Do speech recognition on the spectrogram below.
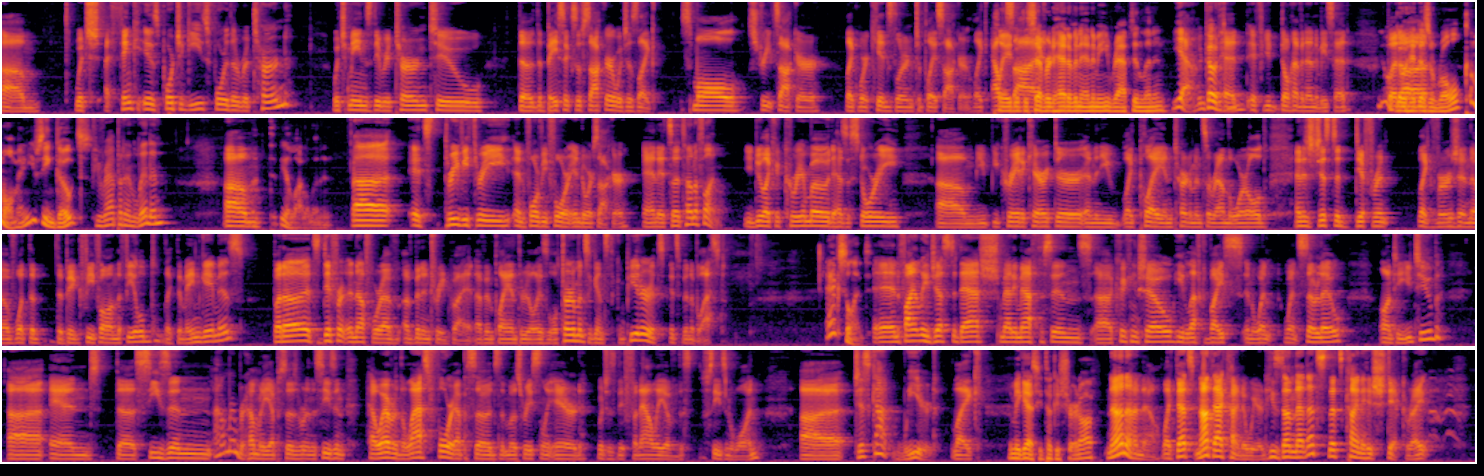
um, which I think is Portuguese for the return, which means the return to the the basics of soccer, which is like small street soccer, like where kids learn to play soccer, like outside. Played with the severed head of an enemy wrapped in linen. Yeah, a goat head if you don't have an enemy's head. But goat head uh, doesn't roll. Come on, man. You've seen goats. If you wrap it in linen. Um, There'd be a lot of linen. Uh, it's 3v3 and 4v4 indoor soccer, and it's a ton of fun. You do like a career mode, it has a story. Um, you, you create a character, and then you like play in tournaments around the world, and it's just a different like version of what the the big FIFA on the field, like the main game is. But uh, it's different enough where I've I've been intrigued by it. I've been playing through all these little tournaments against the computer. It's it's been a blast. Excellent. And finally, Just a Dash, Matty Matheson's uh, cooking show. He left Vice and went went solo onto YouTube. Uh, and the season, I don't remember how many episodes were in the season. However, the last four episodes that most recently aired, which is the finale of the season one, uh, just got weird. Like, Let me guess. He took his shirt off. no, no, no. Like that's not that kind of weird. He's done that. That's that's kind of his shtick, right?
